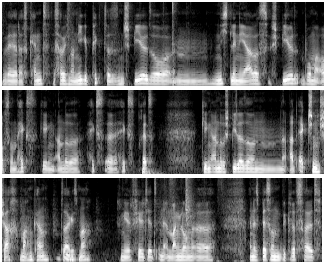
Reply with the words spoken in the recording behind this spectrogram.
wer das kennt. Das habe ich noch nie gepickt. Das ist ein Spiel, so ein nicht lineares Spiel, wo man auf so einem Hex gegen andere Hex, äh, Hexbrett gegen andere Spieler so eine Art Action-Schach machen kann, sage mhm. ich mal. Mir fehlt jetzt in Ermangelung äh, eines besseren Begriffs halt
